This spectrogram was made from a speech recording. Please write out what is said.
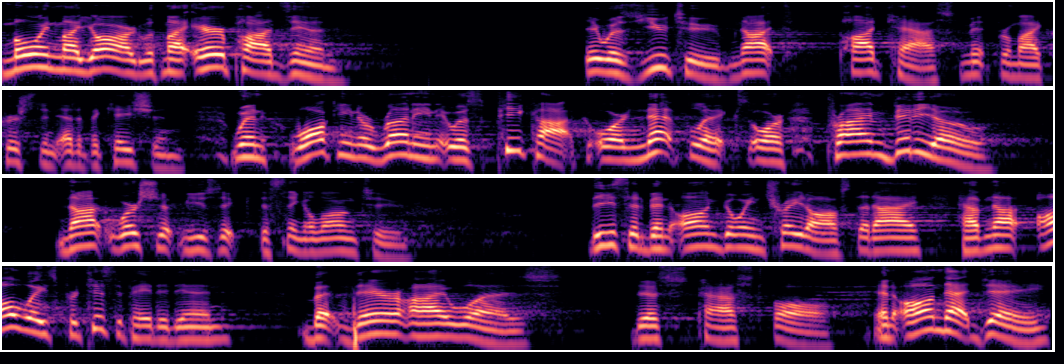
mowing my yard with my AirPods in, it was YouTube, not podcast meant for my Christian edification. When walking or running, it was Peacock or Netflix or Prime Video, not worship music to sing along to. These had been ongoing trade offs that I have not always participated in, but there I was this past fall. And on that day,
